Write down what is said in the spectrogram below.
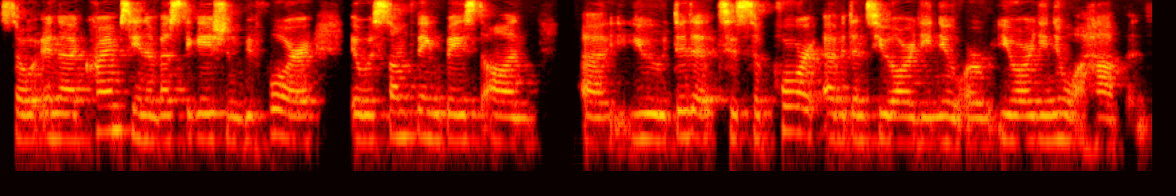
So, in a crime scene investigation before, it was something based on uh, you did it to support evidence you already knew or you already knew what happened.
